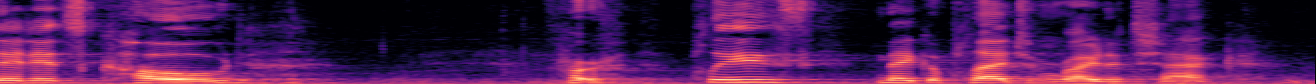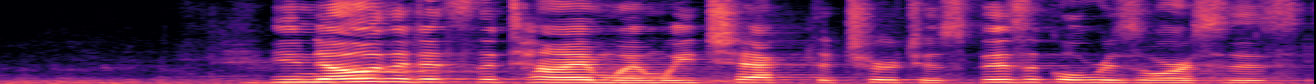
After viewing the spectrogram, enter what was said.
that it's code for please make a pledge and write a check. You know that it's the time when we check the church's physical resources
